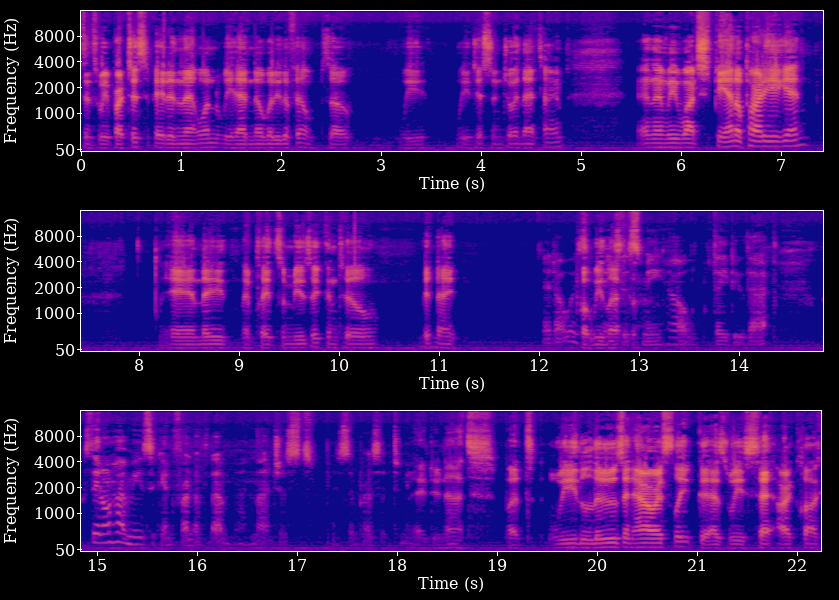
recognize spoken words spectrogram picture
Since we participated in that one, we had nobody to film, so we we just enjoyed that time. And then we watched Piano Party again, and they they played some music until midnight. It always But we left amazes me how they do that. Because they don't have music in front of them, and that just is impressive to me. They do not, but we lose an hour of sleep as we set our clock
